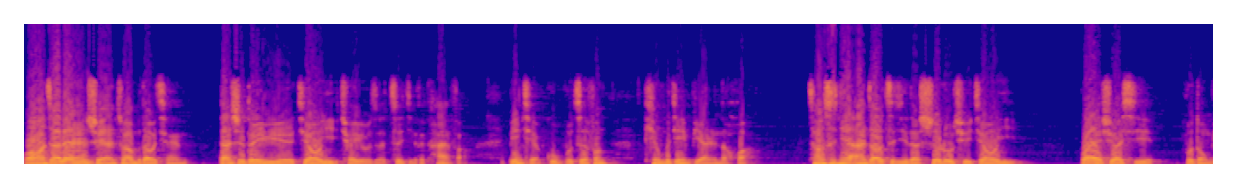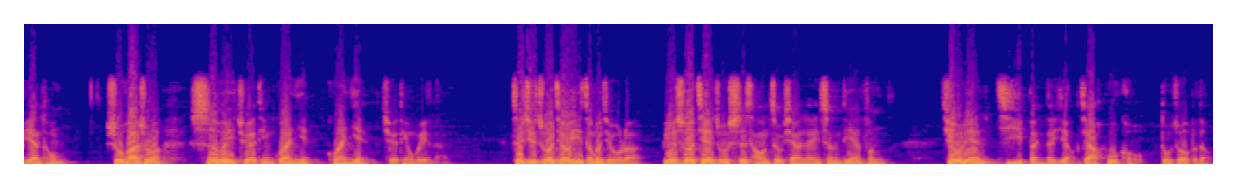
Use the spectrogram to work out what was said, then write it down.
往往这类人虽然赚不到钱，但是对于交易却有着自己的看法，并且固步自封，听不进别人的话，长时间按照自己的思路去交易，不爱学习，不懂变通。俗话说，思维决定观念，观念决定未来。自己做交易这么久了，别说借助市场走向人生巅峰，就连基本的养家糊口都做不到，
